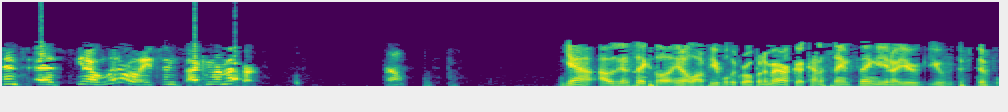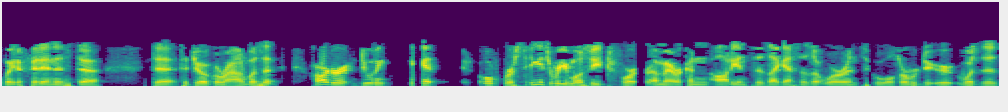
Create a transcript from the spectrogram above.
since, as you know, literally since I can remember. Know? Yeah, I was going to say because you know a lot of people that grow up in America, kind of same thing. You know, you you the, the way to fit in is to to to joke around. Was it harder doing it overseas, or were you mostly for American audiences, I guess, as it were, in schools, or was there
